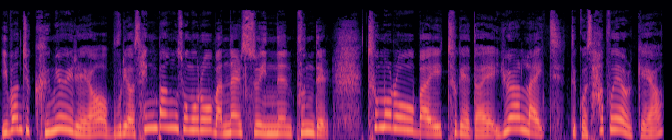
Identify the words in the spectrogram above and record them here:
이번 주 금요일에요. 무려 생방송으로 만날 수 있는 분들. 투모로우 바이 투게더의 Your Light 듣고 4부에 올게요.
